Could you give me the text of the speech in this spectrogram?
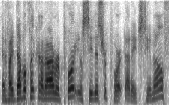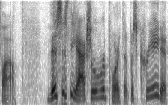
and if I double click on our report, you'll see this report.html file. This is the actual report that was created.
